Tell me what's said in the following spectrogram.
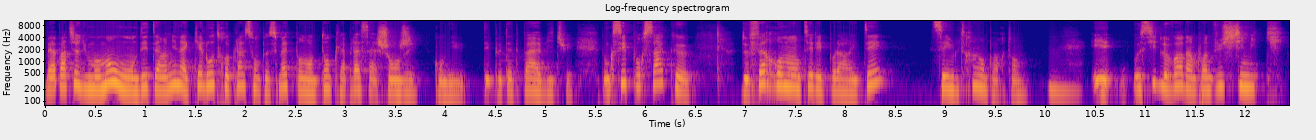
Mais à partir du moment où on détermine à quelle autre place on peut se mettre pendant le temps que la place a changé, qu'on n'était peut-être pas habitué. Donc c'est pour ça que de faire remonter les polarités, c'est ultra important. Mmh. Et aussi de le voir d'un point de vue chimique.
